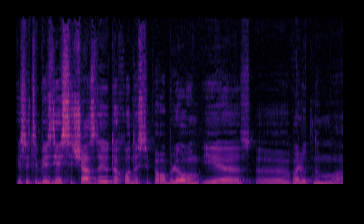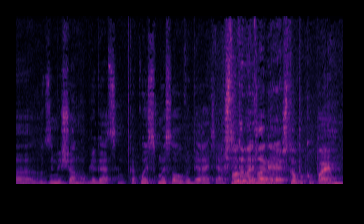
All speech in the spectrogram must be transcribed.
если тебе здесь сейчас дают доходности по рублевым и э, валютным э, замещенным облигациям, какой смысл выбирать акции? Что ты предлагаешь? Что покупаем?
